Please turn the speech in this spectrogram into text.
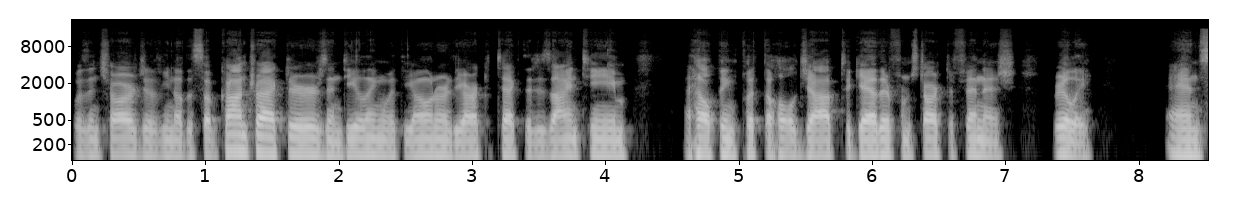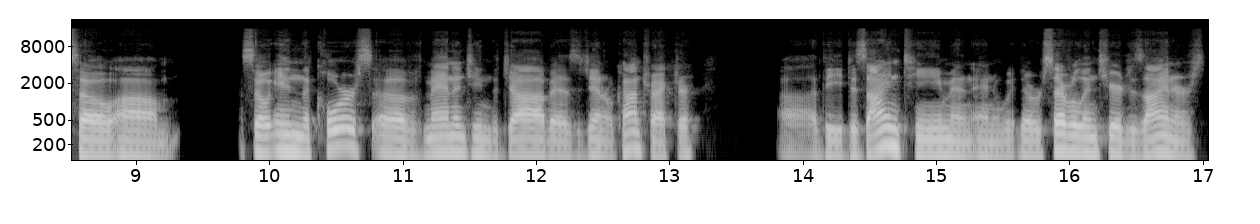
was in charge of you know the subcontractors and dealing with the owner, the architect, the design team, helping put the whole job together from start to finish, really. And so um, so in the course of managing the job as a general contractor, uh, the design team and and w- there were several interior designers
